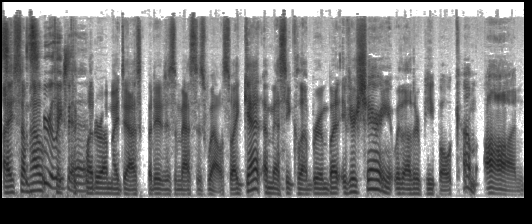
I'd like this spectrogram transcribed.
I somehow really fixed the bad. clutter on my desk, but it is a mess as well. So I get a messy club room, but if you're sharing it with other people, come on.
